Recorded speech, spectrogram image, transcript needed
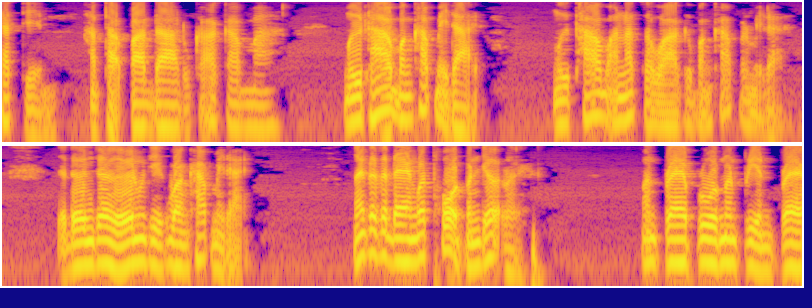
ชัดเจน หัตถปาดาดุกากรรมมา มือเท้าบังคับไม่ได้ มือเท้าอนัตสวาคือบังคับมันไม่ได้ จะเดินจะเหินบางทีก็บังคับไม่ได้ นั่นก็แสดงว่าโทษมันเยอะเลย มันแปรปรวนมันเปลี่ยนแปลง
